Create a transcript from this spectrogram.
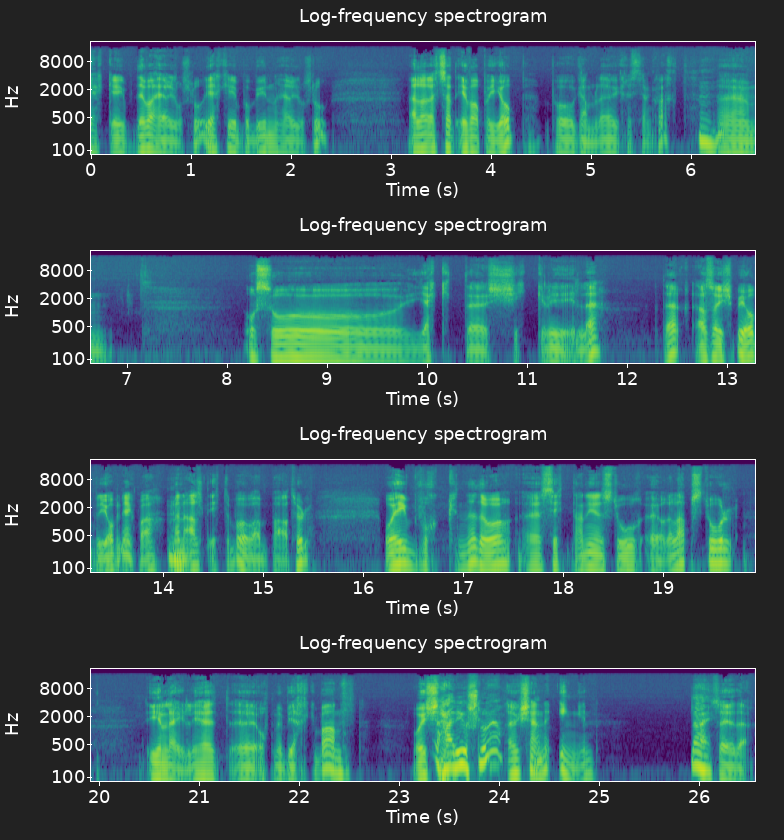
gikk jeg Det var her i Oslo. Gikk jeg på byen her i Oslo. Eller rett og slett, jeg var på jobb på gamle Christian Kvart. Mm. Um, og så gikk det skikkelig ille der. Altså ikke på jobb, jobben gikk bra, men alt etterpå var bare tull. Og jeg våkner da eh, sittende i en stor ørelappstol i en leilighet eh, oppe med Bjerkebanen. Jeg Her i Oslo, ja? jeg kjenner ingen Nei. som er der.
